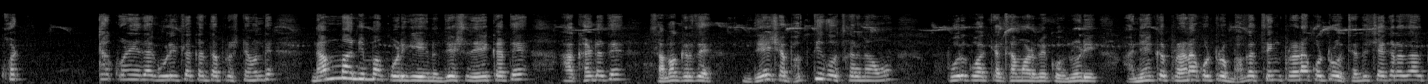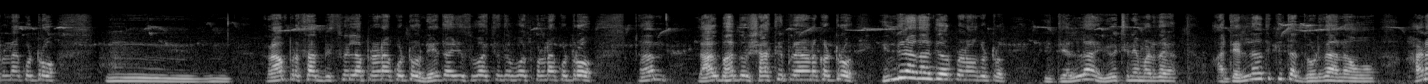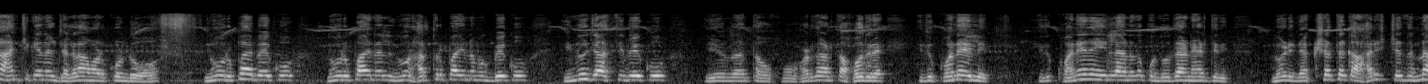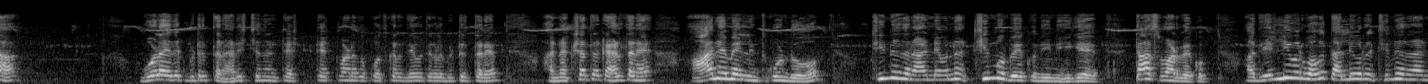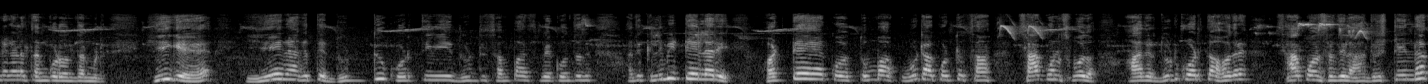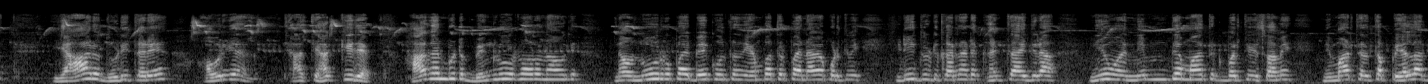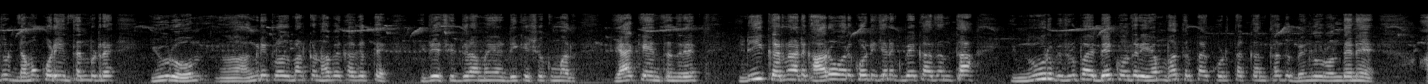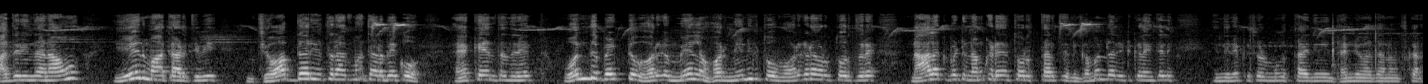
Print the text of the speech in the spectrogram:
ಕೊಟ್ಟ ಕೊನೆಯದಾಗಿ ಉಳಿತಕ್ಕಂಥ ಪ್ರಶ್ನೆ ಒಂದೇ, ನಮ್ಮ ನಿಮ್ಮ ಕೊಡುಗೆ ಏನು? ದೇಶದ ಏಕತೆ, ಅಖಂಡತೆ, ಸಮಗ್ರತೆ, ದೇಶಭಕ್ತಿಗೋಸ್ಕರ ನಾವು ಪೂರಕವಾಗಿ ಕೆಲಸ ಮಾಡಬೇಕು. ನೋಡಿ ಅನೇಕರು ಪ್ರಾಣ ಕೊಟ್ಟರು ಭಗತ್ ಸಿಂಗ್ ಪ್ರಾಣ ಕೊಟ್ಟರು ಚಂದ್ರಶೇಖರ್ ಆಜಾದ್ ಪ್ರಾಣ ಕೊಟ್ಟರು ರಾಮ್ ಪ್ರಸಾದ್ ಬಿಸ್ಮಿಲ್ಲಾ ಪ್ರಾಣ ಕೊಟ್ಟರು ನೇತಾಜಿ ಸುಭಾಷ್ ಚಂದ್ರ ಬೋಸ್ ಪ್ರಾಣ ಕೊಟ್ಟರು ಲಾಲ್ ಬಹದ್ದೂರ್ ಶಾಸ್ತ್ರಿ ಪ್ರಾಣ ಕೊಟ್ಟರು ಇಂದಿರಾ ಗಾಂಧಿ ಅವರು ಪ್ರಾಣ ಕೊಟ್ಟರು ಇದೆಲ್ಲ ಯೋಚನೆ ಮಾಡಿದಾಗ ಅದೆಲ್ಲದಕ್ಕಿಂತ ದೊಡ್ಡದ ನಾವು ಹಣ ಹಂಚಿಕೆಯಲ್ಲಿ ಜಗಳ ಮಾಡಿಕೊಂಡು ನೂರು ರೂಪಾಯಿ ಬೇಕು, ನೂರು ರೂಪಾಯಿನಲ್ಲಿ ನೂರು ಹತ್ತು ರೂಪಾಯಿ ನಮಗೆ ಬೇಕು, ಇನ್ನೂ ಜಾಸ್ತಿ ಬೇಕು ಅಂತ ಹೊಡೆದಾಡ್ತಾ ಹೋದರೆ ಇದು ಕೊನೆಯಲ್ಲಿ, ಇದು ಕೊನೆಯೇ ಇಲ್ಲ ಅನ್ನೋದಕ್ಕೆ ಒಂದು ಉದಾಹರಣೆ ಹೇಳ್ತೀನಿ. ನೋಡಿ ನಕ್ಷತ್ರಕ್ಕೆ ಹರಿಶ್ಚಂದ್ರನ ಗೋಳ ಇದಕ್ಕೆ ಬಿಟ್ಟಿರ್ತಾನೆ. ಹರಿಶ್ಚಂದ್ರನ ಟೆಸ್ಟ್ ಟೆಸ್ಟ್ ಮಾಡೋದಕ್ಕೋಸ್ಕರ ದೇವತೆಗಳು ಬಿಟ್ಟಿರ್ತಾರೆ. ಆ ನಕ್ಷತ್ರಕ್ಕೆ ಹೇಳ್ತಾನೆ, ಆನೆ ಮೇಲೆ ನಿಂತ್ಕೊಂಡು ಚಿನ್ನದ ನಾಣ್ಯವನ್ನು ಚಿಮ್ಮಬೇಕು ನೀನು ಹೀಗೆ, ಟಾಸ್ ಮಾಡಬೇಕು. ಅದು ಎಲ್ಲಿವರೆಗೂ ಹೋಗುತ್ತೆ ಅಲ್ಲಿವರೆಗೂ ಚಿನ್ನದ ನಾಣ್ಯಗಳನ್ನ ತಂದುಕೊಡು ಅಂತ ಅಂದ್ಬಿಟ್ಟು ಹೀಗೆ ಏನಾಗುತ್ತೆ? ದುಡ್ಡು ಕೊಡ್ತೀವಿ, ದುಡ್ಡು ಸಂಪಾದಿಸ್ಬೇಕು ಅಂತಂದ್ರೆ ಅದಕ್ಕೆ ಲಿಮಿಟೇ ಇಲ್ಲ ರೀ. ಹೊಟ್ಟೆ ಕೊ ತುಂಬ ಊಟ ಕೊಟ್ಟು ಸಾ, ಸಾಕು ಅನಿಸ್ಬೋದು. ಆದರೆ ದುಡ್ಡು ಕೊಡ್ತಾ ಹೋದರೆ ಸಾಕು ಅನಿಸೋದಿಲ್ಲ. ಆ ದೃಷ್ಟಿಯಿಂದ ಯಾರು ದುಡಿತಾರೆ, ಅವರಿಗೆ ಜಾಸ್ತಿ ಹಕ್ಕಿದೆ. ಹಾಗನ್ಬಿಟ್ಟು ಬೆಂಗಳೂರಿನವರು ನಮಗೆ ನಾವು ನೂರು ರೂಪಾಯಿ ಬೇಕು ಅಂತಂದ್ರೆ ಎಂಬತ್ತು ರೂಪಾಯಿ ನಾವೇ ಕೊಡ್ತೀವಿ. ಇಡೀ ದುಡ್ಡು ಕರ್ನಾಟಕ ಹಂಚ್ತಾ ಇದ್ದೀರಾ? ನೀವು ನಿಮ್ಮದೇ ಮಾತಕ್ಕೆ ಬರ್ತೀವಿ ಸ್ವಾಮಿ. ನೀವು ಮಾಡ್ತಿರೋ ತಪ್ಪು. ಎಲ್ಲ ದುಡ್ಡು ನಮಗೆ ಕೊಡಿ ಅಂತಂದ್ಬಿಟ್ರೆ ಇವರು ಅಂಗಡಿ ಕ್ಲೋಸ್ ಮಾಡ್ಕೊಂಡು ಹೋಗಬೇಕಾಗತ್ತೆ. ಇದೇ ಸಿದ್ದರಾಮಯ್ಯ, ಡಿ ಕೆ ಶಿವಕುಮಾರ್. ಯಾಕೆ ಅಂತಂದರೆ ಇಡೀ ಕರ್ನಾಟಕ ಆರೂವರೆ ಕೋಟಿ ಜನಕ್ಕೆ ಬೇಕಾದಂಥ ನೂರು ರೂಪಾಯಿ ಬೇಕು ಅಂದರೆ ಎಂಬತ್ತು ರೂಪಾಯಿ ಕೊಡ್ತಕ್ಕಂಥದ್ದು ಬೆಂಗಳೂರು ಒಂದೇ ಅದರಿಂದ ನಾವು ಏನು ಮಾತಾಡ್ತೀವಿ? ಜವಾಬ್ದಾರಿಯುತರಾಗಿ ಮಾತಾಡಬೇಕು? ಯಾಕೆ ಅಂತಂದರೆ ಒಂದು ಬೆಟ್ಟು ಹೊರಗೆ ಮೇಲೆ ಹೊರ ನಿನಗೆ ತೋ ಹೊರಗಡೆ ಅವ್ರಿಗೆ ತೋರಿಸಿದ್ರೆ ನಾಲ್ಕು ಬೆಟ್ಟು ನಮ್ಮ ಕಡೆ ತೋರಿಸ್ತಾ ಇರ್ತೀನಿ. ಗಮನದಲ್ಲಿ ಇಟ್ಕೊಳ್ಳಿ ಅಂತೇಳಿ ಇಂದಿನ ಎಪಿಸೋಡ್ ಮುಗಿಸ್ತಾ ಇದ್ದೀನಿ. ಧನ್ಯವಾದ, ನಮಸ್ಕಾರ.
